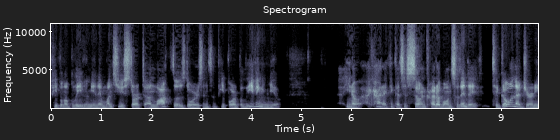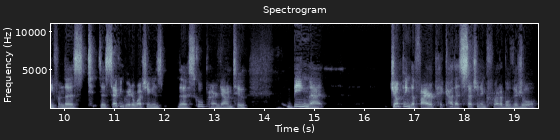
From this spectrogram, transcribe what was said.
people don't believe in me and then once you start to unlock those doors and some people are believing in you you know god i think that's just so incredible and so then to to go on that journey from the the second grader watching his the school burn down to being that jumping the fire pit. God that's such an incredible visual.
